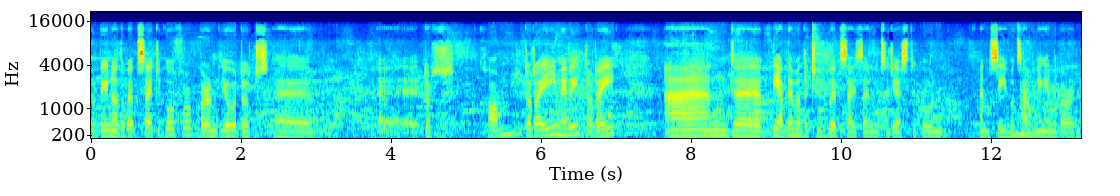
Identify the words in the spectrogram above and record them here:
would be another website to go for, burrenbio.com.ie maybe, .ie. And uh, yeah, them are the two websites I would suggest to go and, and see what's happening in the Burren.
